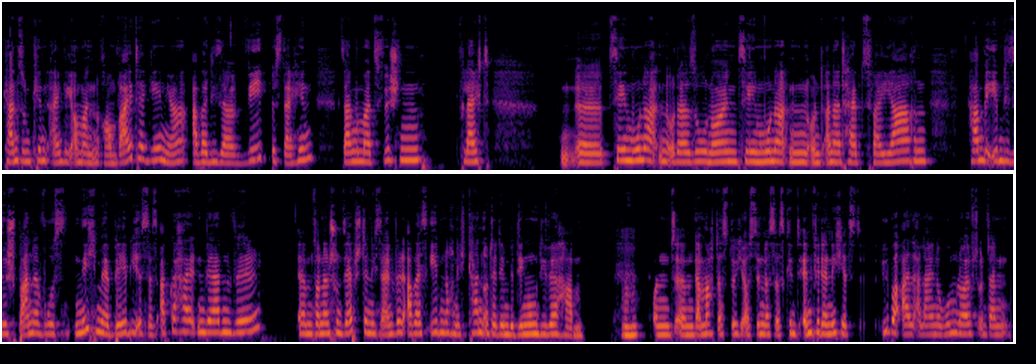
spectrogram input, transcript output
kann so ein Kind eigentlich auch mal einen Raum weitergehen, ja. Aber dieser Weg bis dahin, sagen wir mal zwischen vielleicht äh, zehn Monaten oder so, neun, zehn Monaten und anderthalb, zwei Jahren, haben wir eben diese Spanne, wo es nicht mehr Baby ist, das abgehalten werden will, ähm, sondern schon selbstständig sein will, aber es eben noch nicht kann unter den Bedingungen, die wir haben. Mhm. Und ähm, da macht das durchaus Sinn, dass das Kind entweder nicht jetzt überall alleine rumläuft und dann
